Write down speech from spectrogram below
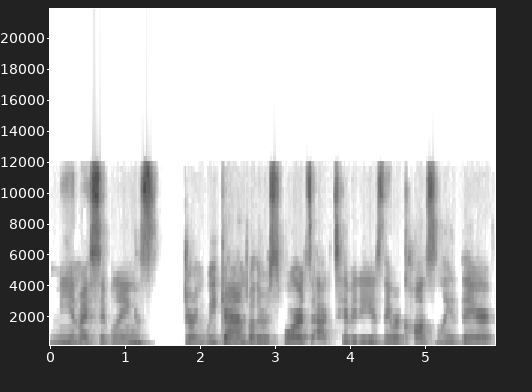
me and my siblings during weekends, whether it was sports, activities, they were constantly there.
